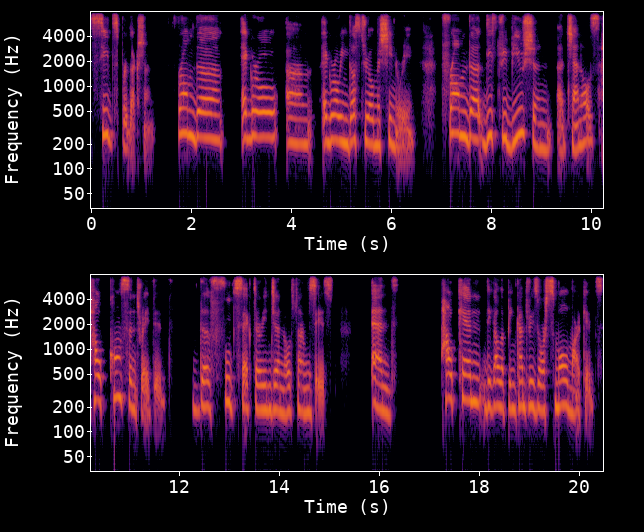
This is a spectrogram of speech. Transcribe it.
seeds production from the agro um, agro-industrial machinery, from the distribution uh, channels, how concentrated the food sector in general terms is, and how can developing countries or small markets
